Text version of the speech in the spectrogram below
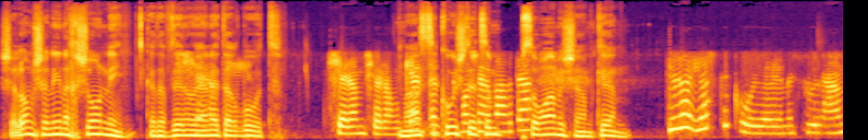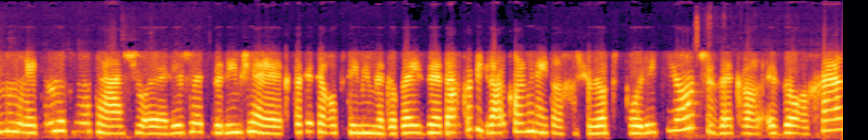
שלום שני נחשוני, כתבתנו לענייני תרבות. שלום, שלום. מה כן, הסיכוי שתצא בשורה משם? כן. תראה, יש סיכוי אה, מסוים, תלוי את מי אתה שואל, יש צדדים שקצת יותר אופטימיים לגבי זה, דווקא בגלל כל מיני התרחשויות פוליטיות, שזה כבר אזור אחר,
